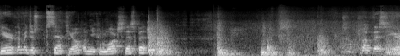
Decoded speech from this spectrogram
here, let me just set you up and you can watch this bit. So plug this here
